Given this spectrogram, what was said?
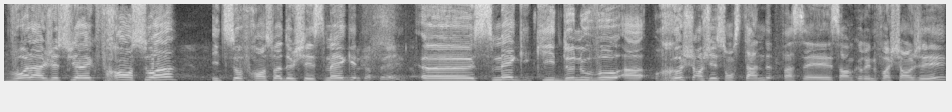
Voilà, je suis avec François. Itso François de chez Smeg. Tout à fait. Euh, Smeg qui de nouveau a rechangé son stand. Enfin, ça a encore une fois changé.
